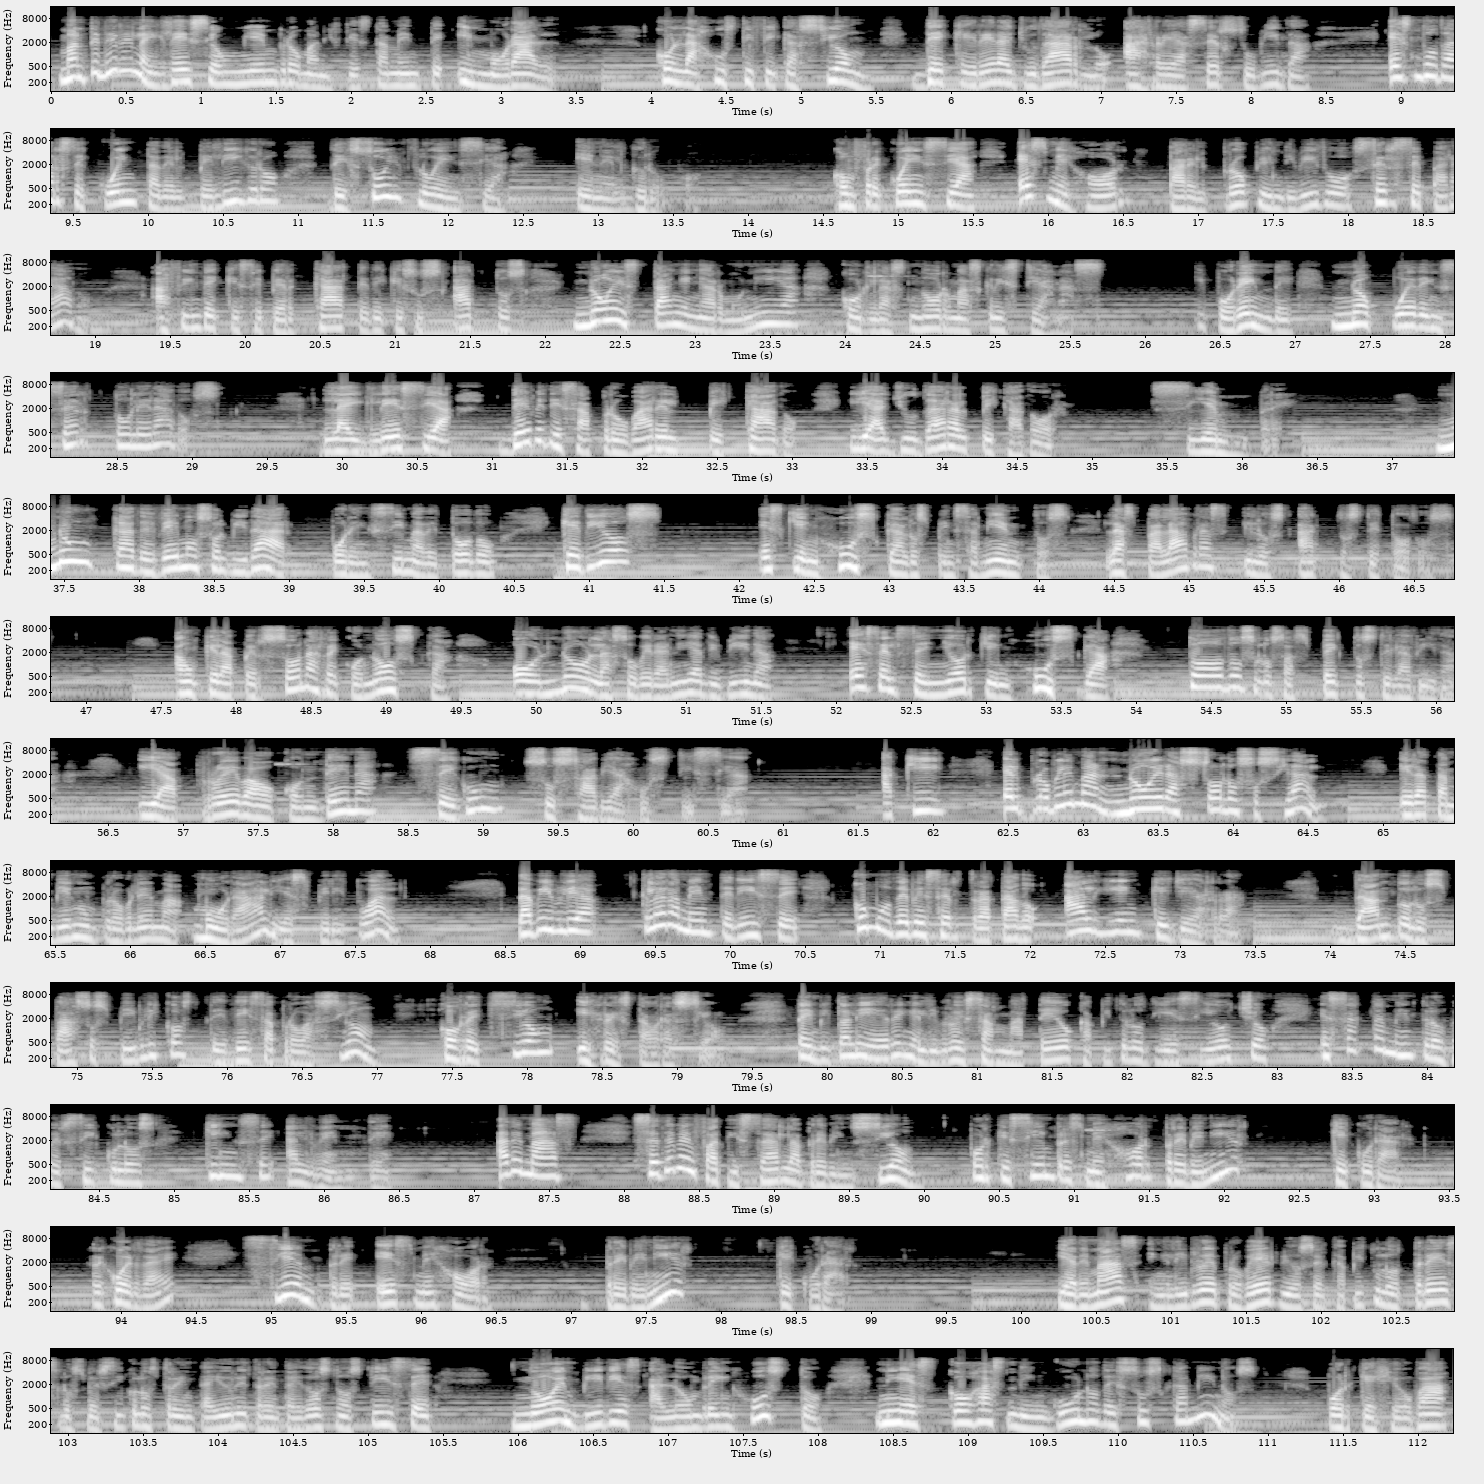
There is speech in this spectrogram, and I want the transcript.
Mantener en la iglesia un miembro manifiestamente inmoral, con la justificación de querer ayudarlo a rehacer su vida, es no darse cuenta del peligro de su influencia en el grupo. Con frecuencia es mejor para el propio individuo ser separado a fin de que se percate de que sus actos no están en armonía con las normas cristianas y por ende no pueden ser tolerados. La iglesia debe desaprobar el pecado y ayudar al pecador, siempre. Nunca debemos olvidar, por encima de todo, que Dios es quien juzga los pensamientos, las palabras y los actos de todos. Aunque la persona reconozca o no la soberanía divina, es el Señor quien juzga todos los aspectos de la vida y aprueba o condena según su sabia justicia. Aquí el problema no era solo social, era también un problema moral y espiritual. La Biblia claramente dice cómo debe ser tratado alguien que yerra, dando los pasos bíblicos de desaprobación corrección y restauración. Te invito a leer en el libro de San Mateo capítulo 18 exactamente los versículos 15 al 20. Además, se debe enfatizar la prevención, porque siempre es mejor prevenir que curar. Recuerda, ¿eh? siempre es mejor prevenir que curar. Y además, en el libro de Proverbios, el capítulo 3, los versículos 31 y 32 nos dice, no envidies al hombre injusto, ni escojas ninguno de sus caminos, porque Jehová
